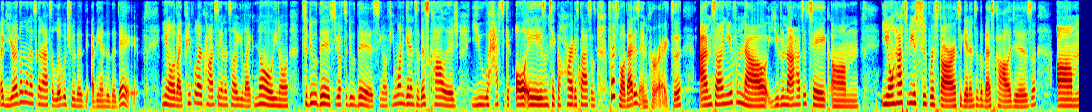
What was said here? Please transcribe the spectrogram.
Like you're the one that's going to have to live with you the, at the end of the day. You know, like people are constantly going to tell you like, "No, you know, to do this, you have to do this. You know, if you want to get into this college, you have to get all A's and take the hardest classes." First of all, that is incorrect. I'm telling you from now, you do not have to take um you don't have to be a superstar to get into the best colleges. Um,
